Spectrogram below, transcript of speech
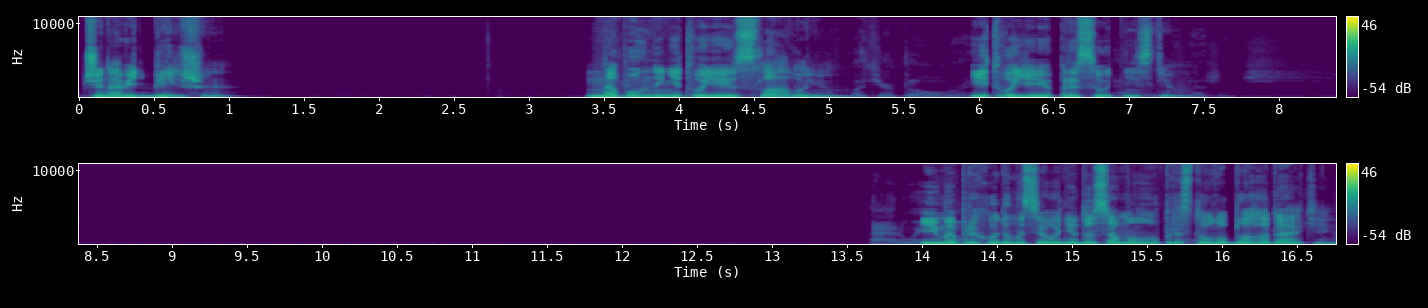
чи навіть більше, наповнені Твоєю славою і Твоєю присутністю. І ми приходимо сьогодні до самого престолу благодаті.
